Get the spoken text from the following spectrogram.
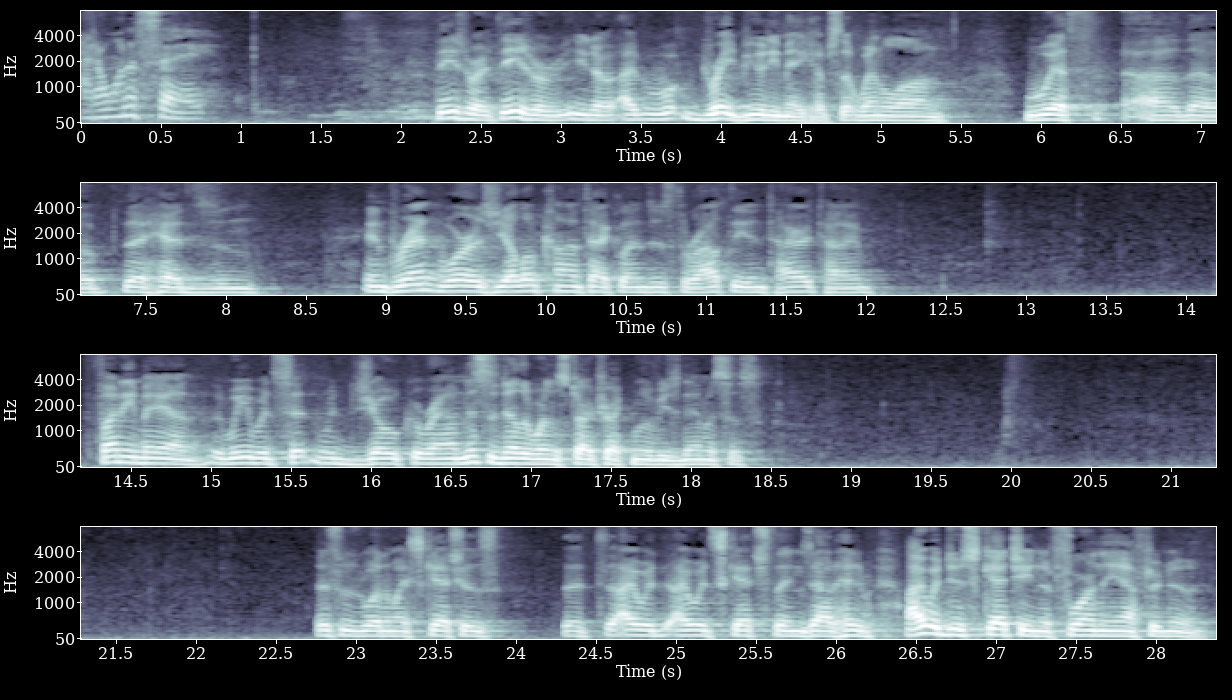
I don't want to say. these were these were you know great beauty makeups that went along with uh, the the heads and and Brent wore his yellow contact lenses throughout the entire time. Funny man. We would sit and would joke around. This is another one of the Star Trek movies, Nemesis. This was one of my sketches that I would I would sketch things out ahead. I would do sketching at four in the afternoon.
